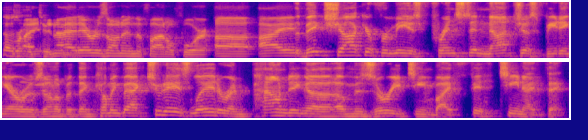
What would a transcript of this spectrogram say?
Those right, and I had Arizona in the Final Four. Uh, I the big shocker for me is Princeton not just beating Arizona, but then coming back two days later and pounding a, a Missouri team by 15. I think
